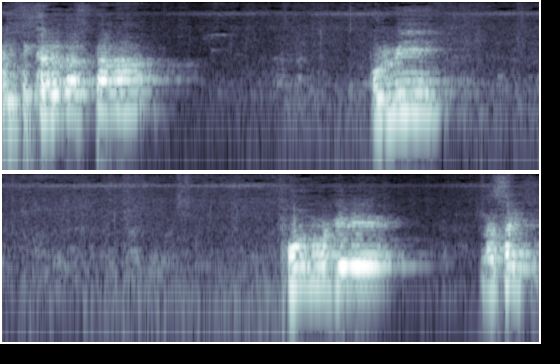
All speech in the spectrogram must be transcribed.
आणि ते करत असताना पूर्वी फोन वगैरे नसायचे.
